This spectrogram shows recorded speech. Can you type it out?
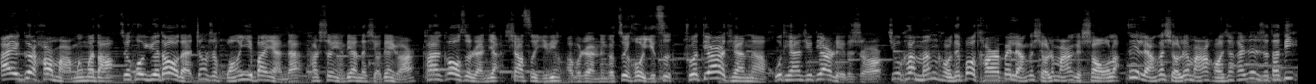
挨个号码么么哒。最后约到的正是黄奕扮演的他摄影店的小店员，他还告诉人家下次一定啊，不是那个最后一次。说第二二天呢，胡天去店里的时候，就看门口的报摊被两个小流氓给烧了。这两个小流氓好像还认识他弟。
